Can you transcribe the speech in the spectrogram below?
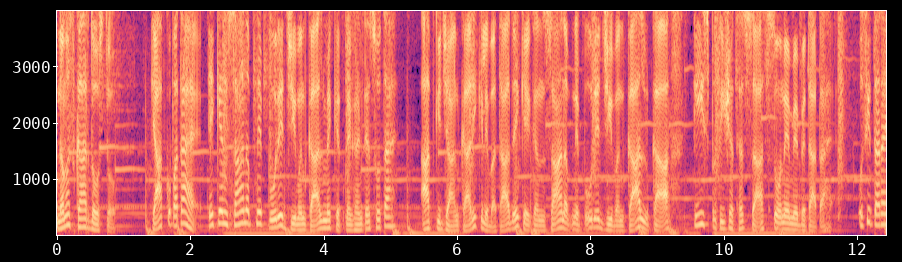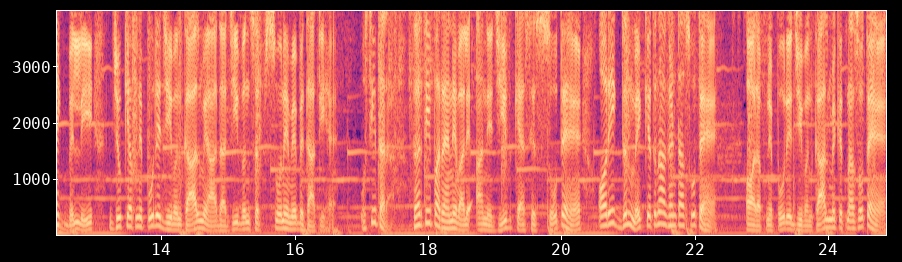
नमस्कार दोस्तों, क्या आपको पता है एक इंसान अपने पूरे जीवन काल में कितने घंटे सोता है? आपकी जानकारी के लिए बता दें कि एक इंसान अपने पूरे जीवन काल का 30 प्रतिशत हिस्सा सोने में बिताता है। उसी तरह एक बिल्ली, जो कि अपने पूरे जीवन काल में आधा जीवन सिर्फ़ सोने में बिताती है। उसी तरह धरती पर रहने वाले अन्य जीव कैसे सोते हैं और एक दिन में कितना घंटा सोते हैं? और अपने पूरे जीवन काल में कितना सोते हैं?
